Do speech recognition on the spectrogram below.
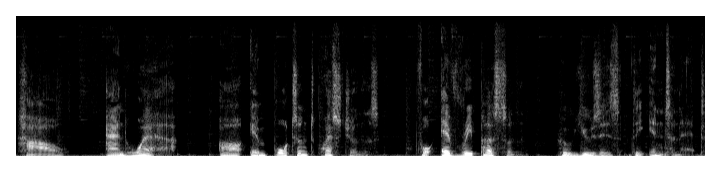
how, and where are important questions for every person who uses the Internet.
